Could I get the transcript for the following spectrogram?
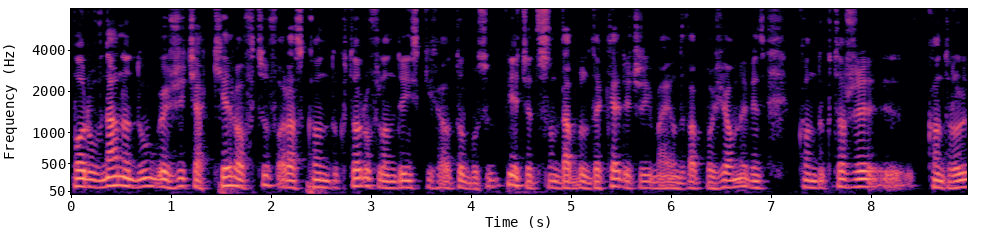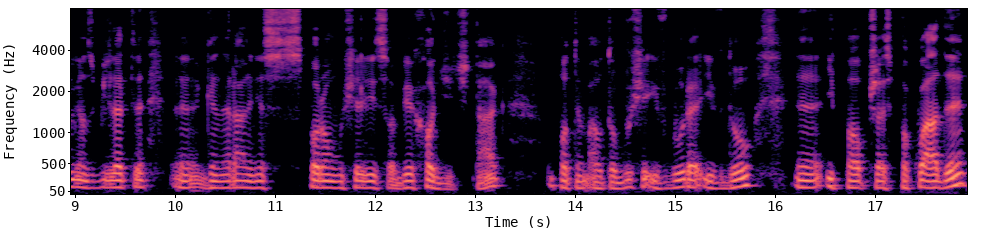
porównano długość życia kierowców oraz konduktorów londyńskich autobusów. Wiecie, to są double deckery, czyli mają dwa poziomy, więc konduktorzy e, kontrolując bilety e, generalnie sporo musieli sobie chodzić, tak? Po tym autobusie i w górę, i w dół, i poprzez pokłady.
